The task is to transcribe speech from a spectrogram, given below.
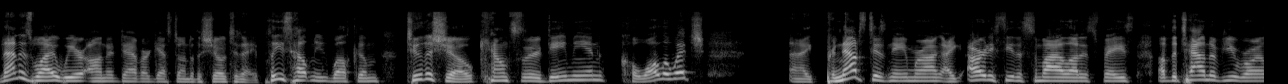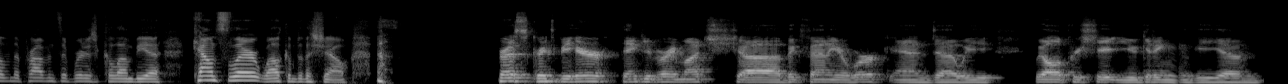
That is why we are honored to have our guest onto the show today. Please help me welcome to the show Councillor Damian Kowalowicz. And I pronounced his name wrong. I already see the smile on his face of the town of View Royal in the province of British Columbia. Councillor, welcome to the show. Chris, great to be here. Thank you very much. Uh, big fan of your work, and uh, we we all appreciate you getting the um,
